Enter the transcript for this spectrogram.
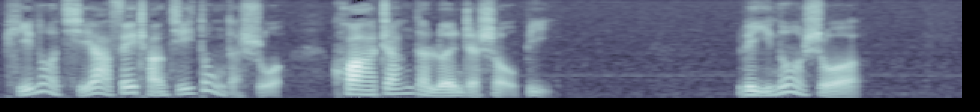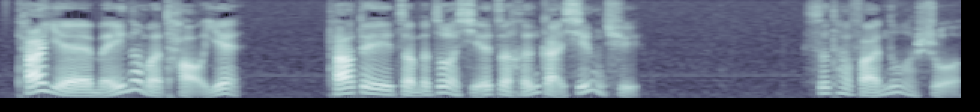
皮诺奇亚非常激动地说，夸张地抡着手臂。李诺说：“他也没那么讨厌，他对怎么做鞋子很感兴趣。斯特凡诺说：“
